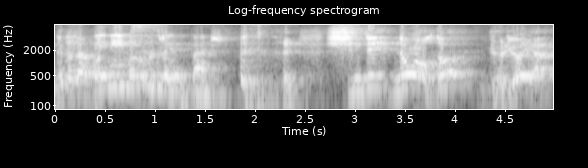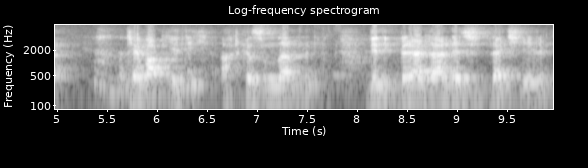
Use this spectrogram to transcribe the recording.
ne kadar Deneyimsiz rehber. Şimdi ne oldu? Görüyor ya. Kebap yedik. Arkasından dedik birer tane de sütlaç yiyelim.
